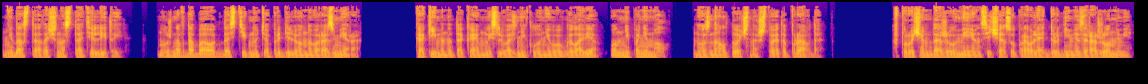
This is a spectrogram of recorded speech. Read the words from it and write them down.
Недостаточно стать элитой, нужно вдобавок достигнуть определенного размера. Как именно такая мысль возникла у него в голове, он не понимал, но знал точно, что это правда. Впрочем, даже умея он сейчас управлять другими зараженными,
